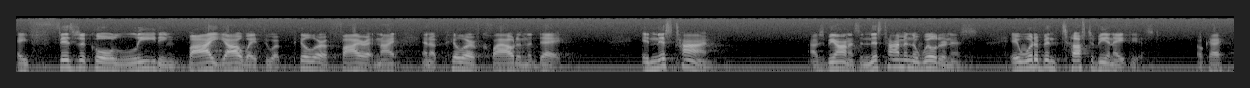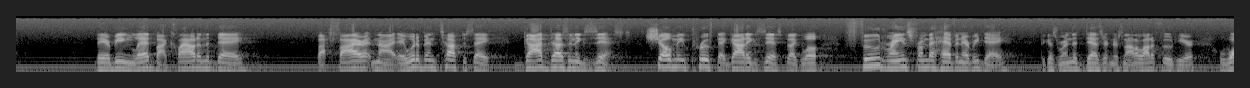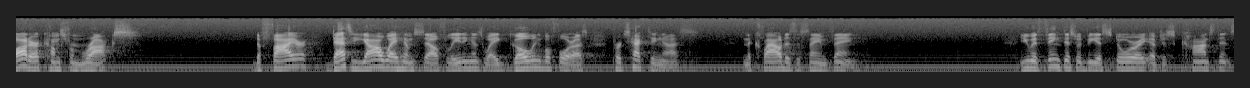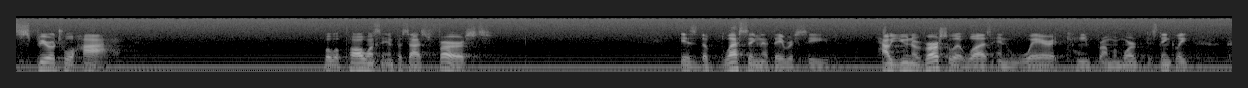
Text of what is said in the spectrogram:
a physical leading by Yahweh through a pillar of fire at night and a pillar of cloud in the day. In this time, I'll just be honest, in this time in the wilderness, it would have been tough to be an atheist, okay? They are being led by cloud in the day, by fire at night. It would have been tough to say, God doesn't exist. Show me proof that God exists. Be like, well, food rains from the heaven every day because we're in the desert and there's not a lot of food here. Water comes from rocks. The fire, that's Yahweh Himself leading His way, going before us, protecting us. And the cloud is the same thing. You would think this would be a story of just constant spiritual high. But what Paul wants to emphasize first is the blessing that they received how universal it was and where it came from, or more distinctly,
